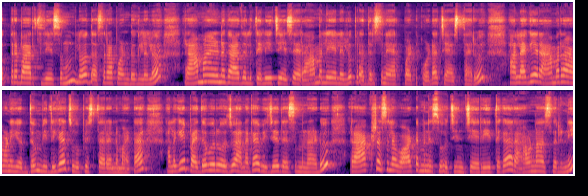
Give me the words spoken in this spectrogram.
ఉత్తర భారతదేశంలో దసరా పండుగలలో రామాయణ గాథలు తెలియచేసే రామలీలలు ప్రదర్శన ఏర్పాటు కూడా చేస్తారు. అలాగే రామరావణ యుద్ధం విధిగా చూపిస్తారన్నమాట. అలాగే పదవ రోజు అనగా విజయదశమి నాడు రాక్షసుల ఓటమిని సూచించే రీతిగా రావణాసురుని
